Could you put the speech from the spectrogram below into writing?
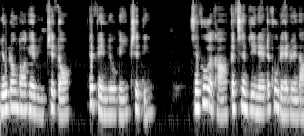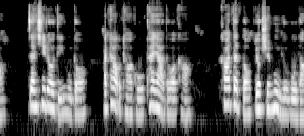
မျိုးတုံးသွားခဲ့ပြီဖြစ်သောတစ်ပင်မျိုးပင်ဖြစ်သည် ယခုအခါကချင်ပြည်နယ်တစ်ခုတည်းတွင်သာကြန့်ရှိတော့သည်ဟုသော အထောက်အထားကိုဖတ်ရသောအခါခါသက်သောပျော်ရွှင်မှုမျိုးကိုသာ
